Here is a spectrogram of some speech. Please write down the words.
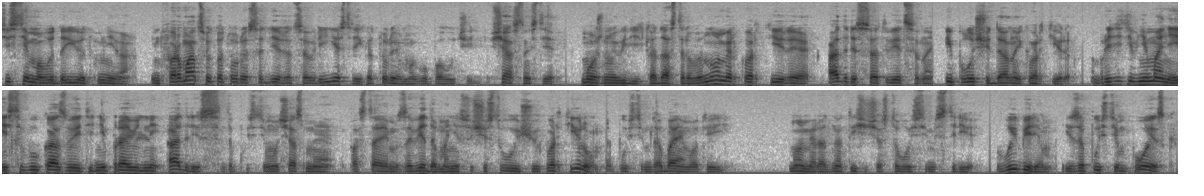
Система выдает мне информацию, которая содержится в реестре и которую я могу получить. В частности, можно увидеть кадастровый номер квартиры, адрес соответственно и площадь данной квартиры. Обратите внимание, если вы указываете неправильный адрес, допустим, вот сейчас мы поставим заведомо несуществующую квартиру, допустим, добавим вот ей номер 1183 выберем и запустим поиск,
